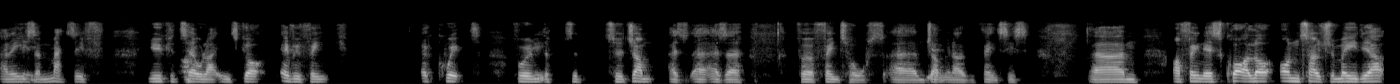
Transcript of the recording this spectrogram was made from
and he's a massive. You can tell like he's got everything equipped for him to, to, to jump as uh, as a for a fence horse, um, jumping over fences. Um, I think there's quite a lot on social media.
